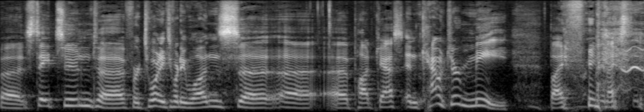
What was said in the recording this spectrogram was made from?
uh, stay tuned uh, for 2021's uh, uh, uh, podcast, Encounter Me by Freeman Easton.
